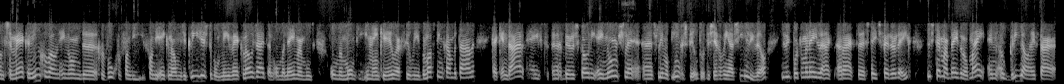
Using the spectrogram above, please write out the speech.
Want ze merken nu gewoon enorm de gevolgen van die, van die economische crisis. Er komt meer werkloosheid. Een ondernemer moet onder Monti in één keer heel erg veel meer belasting gaan betalen. Kijk, en daar heeft eh, Berlusconi enorm eh, slim op ingespeeld door te zeggen van ja, zien jullie wel, jullie portemonnee raakt, eh, steeds verder leeg, dus stem maar beter op mij. En ook Grillo heeft daar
